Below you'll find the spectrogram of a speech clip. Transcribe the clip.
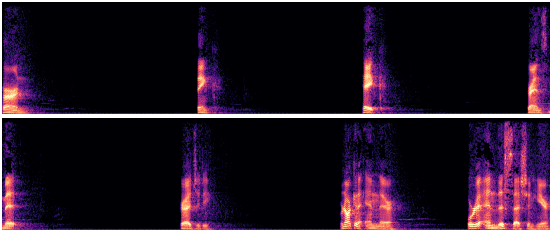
Turn. Think. Take. Transmit. Tragedy. We're not going to end there. We're going to end this session here.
